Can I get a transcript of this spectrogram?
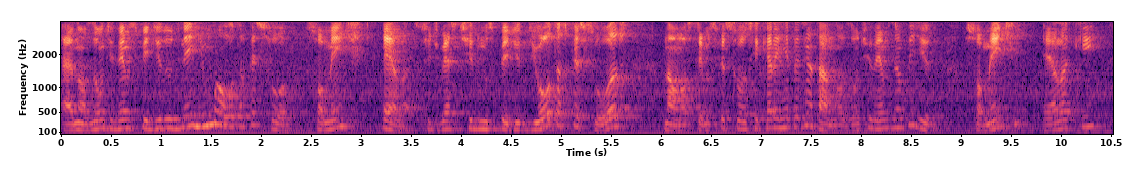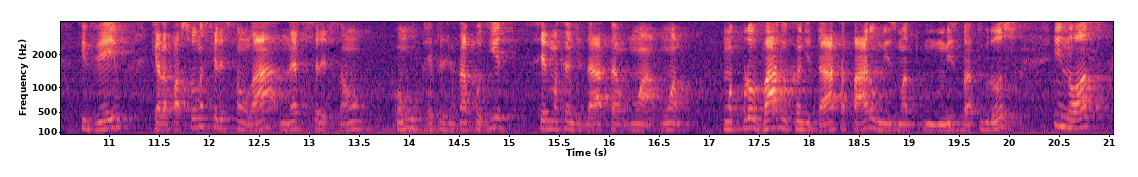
é nós não tivemos pedido de nenhuma outra pessoa, somente ela. Se tivesse tido pedido de outras pessoas, não, nós temos pessoas que querem representar, nós não tivemos nenhum pedido. Somente ela que, que veio, que ela passou na seleção lá, nessa seleção, como representar, podia ser uma candidata, uma, uma, uma provável candidata para o Miss, Mato Grosso, e nós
